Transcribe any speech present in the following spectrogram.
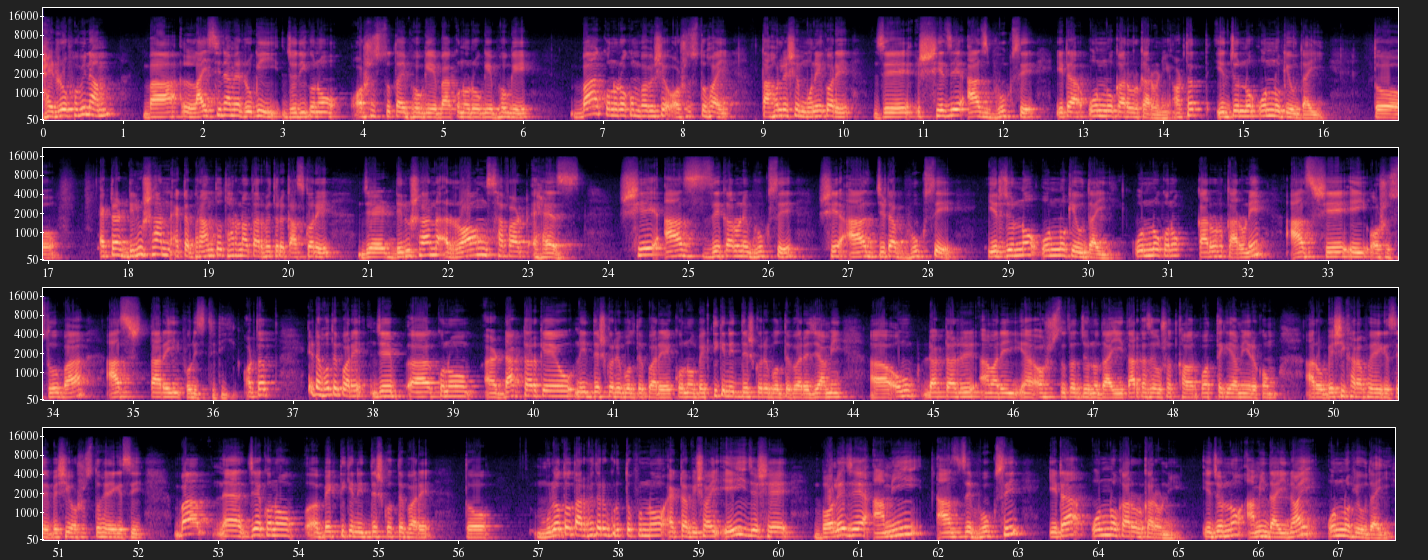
হাইড্রোফোবিনাম বা লাইসিনামের রোগী যদি কোনো অসুস্থতায় ভোগে বা কোনো রোগে ভোগে বা কোনো রকমভাবে সে অসুস্থ হয়, তাহলে সে মনে করে যে সে যে আজ ভুগছে এটা অন্য কারোর কারণে, অর্থাৎ এর জন্য অন্য কেউ দায়ী। তো একটা ডিলুশন, একটা ভ্রান্ত ধারণা তার ভেতরে কাজ করে যে ডিলুশান রং সাফার্ট হ্যাজ। সে আজ যে কারণে ভুগছে, সে আজ যেটা ভুগছে এর জন্য অন্য কেউ দায়ী, অন্য কোনো কারোর কারণে আজ সে এই অসুস্থ বা আজ তার এই পরিস্থিতি। অর্থাৎ এটা হতে পারে যে কোনো ডাক্তারকেও নির্দেশ করে বলতে পারে, কোনো ব্যক্তিকে নির্দেশ করে বলতে পারে যে, আমি অমুক ডাক্তার আমার এই অসুস্থতার জন্য দায়ী, তার কাছে ওষুধ খাওয়ার পর থেকে আমি এরকম আরও বেশি খারাপ হয়ে গেছে, বেশি অসুস্থ হয়ে গেছি। বা যে কোনো ব্যক্তিকে নির্দেশ করতে পারে। তো মূলত তার ভেতরে গুরুত্বপূর্ণ একটা বিষয় এই যে সে বলে যে আমি আজ যে ভুগছি, এটা অন্য কারোর কারণে। এজন্য আমি দায়ী নয়, অন্য কেউ দায়ী।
